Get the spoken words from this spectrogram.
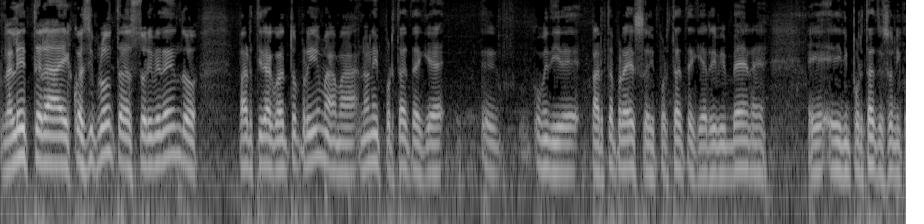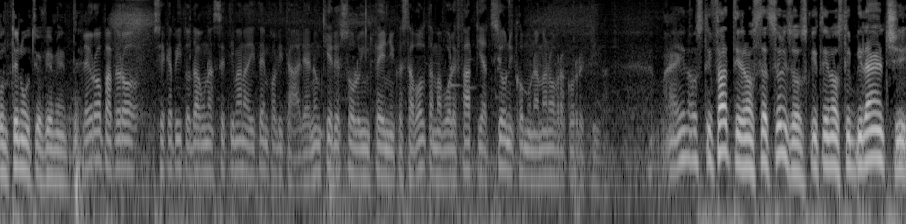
La lettera è quasi pronta, la sto rivedendo, partirà quanto prima, ma non è importante che eh, come dire, parta presto, è importante che arrivi bene e, l'importante sono i contenuti ovviamente. L'Europa però, si è capito, dà una settimana di tempo all'Italia non chiede solo impegni questa volta, ma vuole fatti e azioni come una manovra correttiva. Ma I nostri fatti, le nostre azioni sono scritte nei nostri bilanci,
